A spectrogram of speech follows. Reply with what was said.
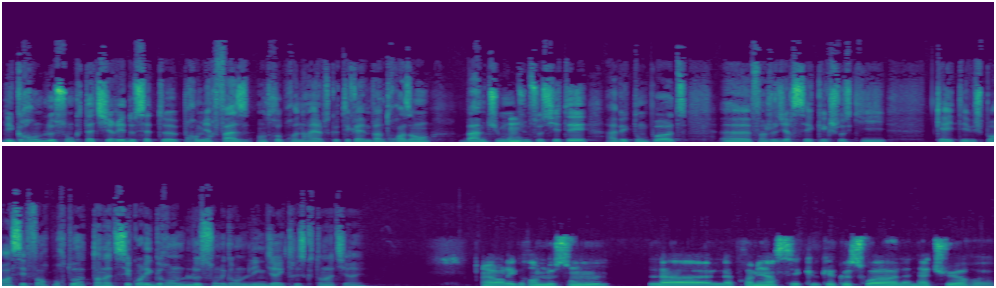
les grandes leçons que tu as tirées de cette première phase entrepreneuriale? Parce que tu es quand même 23 ans, bam, tu montes mm. une société avec ton pote. Euh, enfin, je veux dire, c'est quelque chose qui, qui a été, je pense, assez fort pour toi. T'en as, c'est quoi les grandes leçons, les grandes lignes directrices que tu en as tirées? Alors, les grandes leçons, la, la première, c'est que quelle que soit la nature euh,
